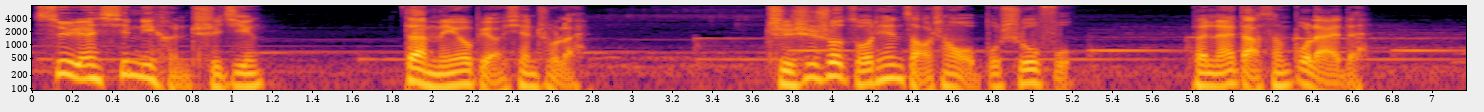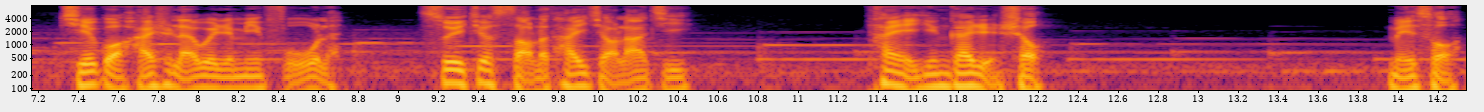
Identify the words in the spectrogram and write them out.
虽然心里很吃惊，但没有表现出来，只是说昨天早上我不舒服，本来打算不来的，结果还是来为人民服务了，所以就扫了他一脚垃圾，他也应该忍受。没错，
